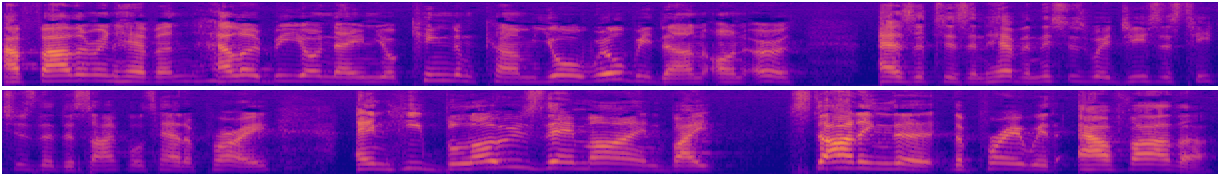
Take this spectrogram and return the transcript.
Our Father in heaven, hallowed be your name, your kingdom come, your will be done on earth as it is in heaven. This is where Jesus teaches the disciples how to pray, and he blows their mind by starting the, the prayer with Our Father.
